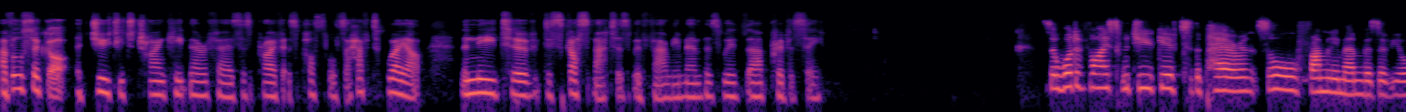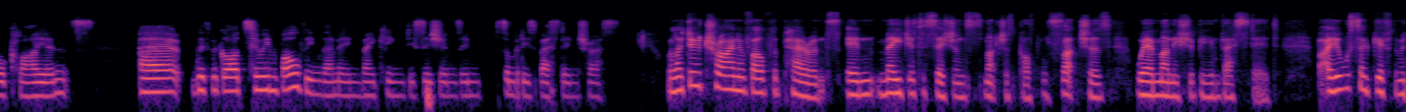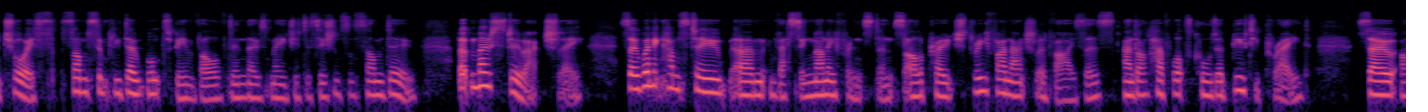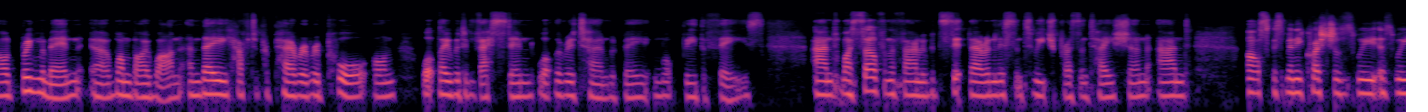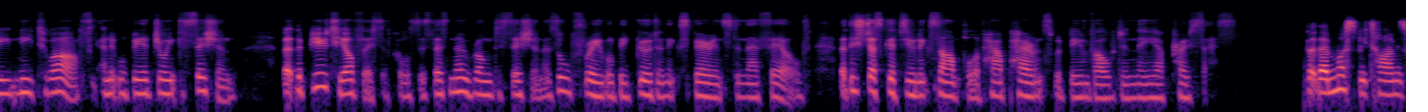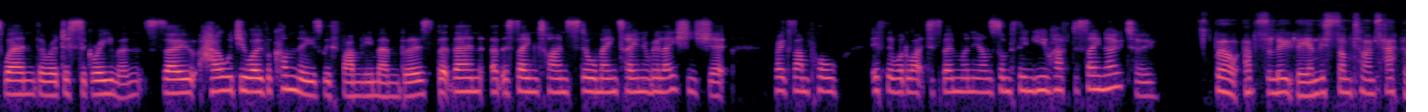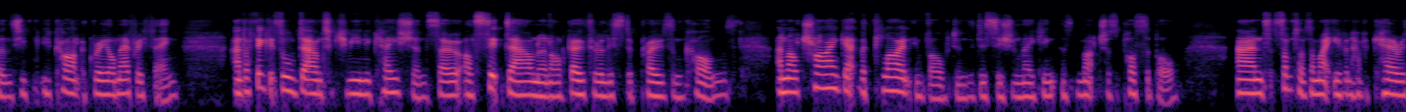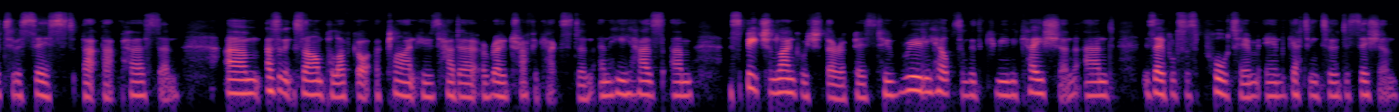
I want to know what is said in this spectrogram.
I've also got a duty to try and keep their affairs as private as possible. So I have to weigh up the need to discuss matters with family members with uh, privacy. So, what advice would you give to the parents or family members of your clients uh, with regard to involving them in making decisions in somebody's best interest? Well, I do try and involve the parents in major decisions as much as possible, such as where money should be invested. But I also give them a choice. Some simply don't want to be involved in those major decisions, and some do. But most do, actually. So when it comes to um, investing money, for instance, I'll approach three financial advisors and I'll have what's called a beauty parade. So I'll bring them in uh, one by one, and they have to prepare a report on what they would invest in, what the return would be, and what would be the fees. And myself and the family would sit there and listen to each presentation and ask as many questions as we, as we need to ask, and it will be a joint decision. But the beauty of this, of course, is there's no wrong decision, as all three will be good and experienced in their field. But this just gives you an example of how parents would be involved in the uh, process. But there must be times when there are disagreements. So, how would you overcome these with family members, but then at the same time still maintain a relationship? For example, if they would like to spend money on something you have to say no to. Well, absolutely. And this sometimes happens. You, you can't agree on everything. And I think it's all down to communication. So I'll sit down and I'll go through a list of pros and cons, and I'll try and get the client involved in the decision making as much as possible. And sometimes I might even have a carer to assist that that person. Um, as an example, I've got a client who's had a, a road traffic accident, and he has um, a speech and language therapist who really helps him with communication and is able to support him in getting to a decision.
